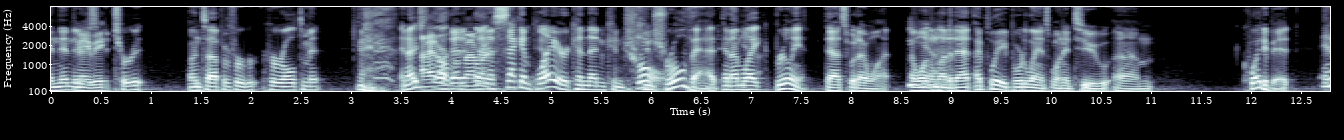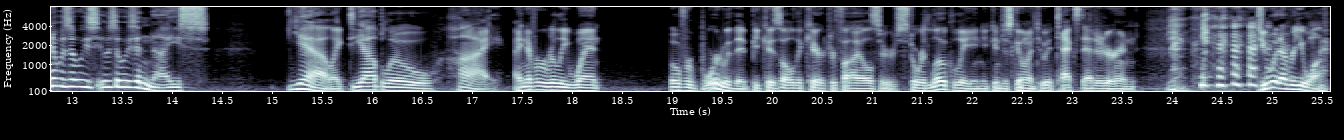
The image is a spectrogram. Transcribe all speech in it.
And then there's Maybe. a turret on top of her her ultimate. And I just I thought don't That, remember. that a second player can then control. control that, and I'm like, brilliant. That's what I want. I want a lot of that. I played Borderlands one and two um, quite a bit, and it was always it was always a nice, yeah, like Diablo high. I never really went overboard with it because all the character files are stored locally, and you can just go into a text editor and do whatever you want.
